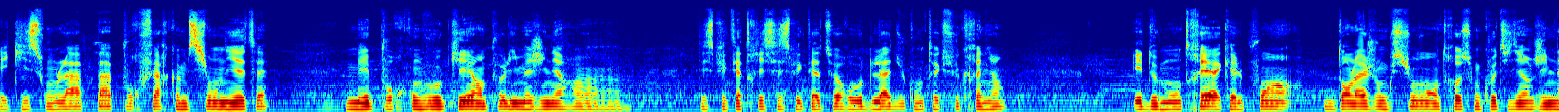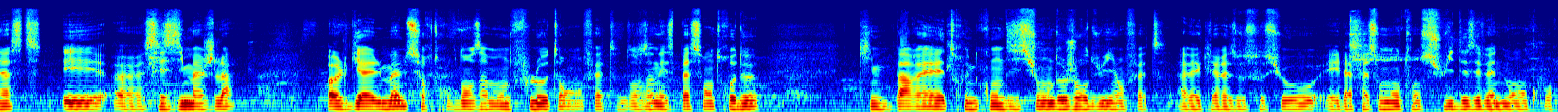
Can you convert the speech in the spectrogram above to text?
et qui sont là pas pour faire comme si on y était, mais pour convoquer un peu l'imaginaire euh, des spectatrices et spectateurs au-delà du contexte ukrainien et de montrer à quel point, dans la jonction entre son quotidien de gymnaste et euh, ces images-là, Olga elle-même se retrouve dans un monde flottant, en fait, dans un espace entre deux, qui me paraît être une condition d'aujourd'hui, en fait, avec les réseaux sociaux et la façon dont on suit des événements en cours.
